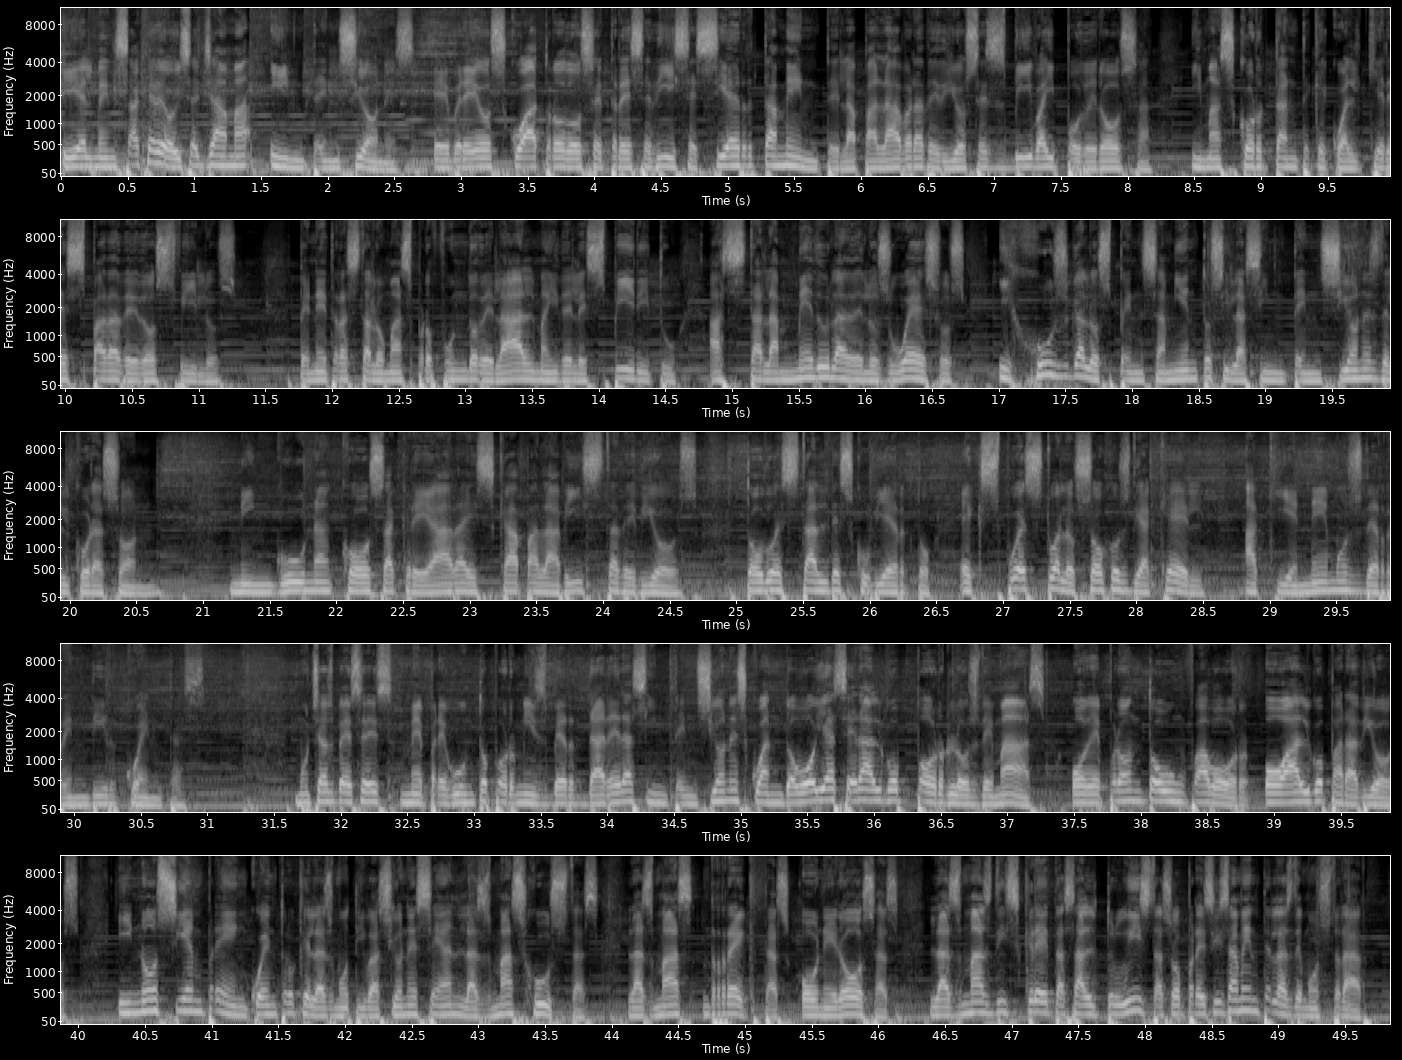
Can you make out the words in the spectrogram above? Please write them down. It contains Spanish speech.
Y el mensaje de hoy se llama Intenciones. Hebreos 4, 12, 13 dice, Ciertamente la palabra de Dios es viva y poderosa, y más cortante que cualquier espada de dos filos. Penetra hasta lo más profundo del alma y del espíritu, hasta la médula de los huesos, y juzga los pensamientos y las intenciones del corazón. Ninguna cosa creada escapa a la vista de Dios. Todo está al descubierto, expuesto a los ojos de aquel a quien hemos de rendir cuentas. Muchas veces me pregunto por mis verdaderas intenciones cuando voy a hacer algo por los demás, o de pronto un favor, o algo para Dios, y no siempre encuentro que las motivaciones sean las más justas, las más rectas, onerosas, las más discretas, altruistas o precisamente las de mostrar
